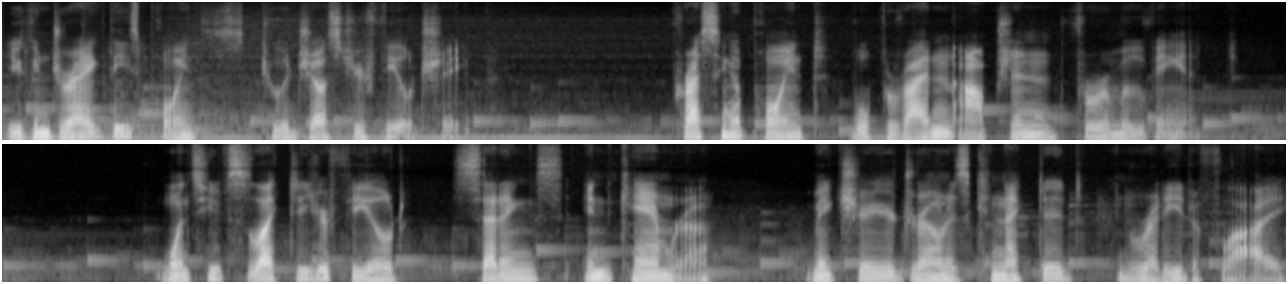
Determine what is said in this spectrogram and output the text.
You can drag these points to adjust your field shape. Pressing a point will provide an option for removing it. Once you've selected your field, settings, in camera, make sure your drone is connected and ready to fly.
